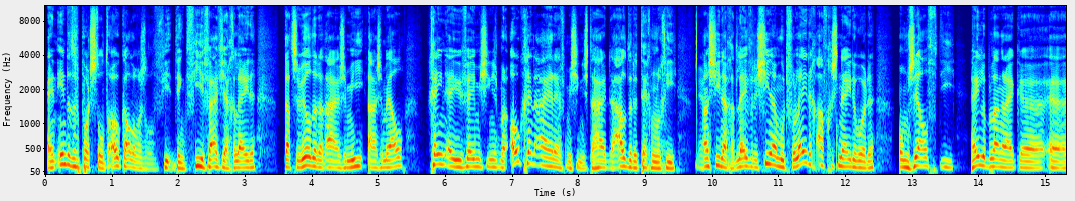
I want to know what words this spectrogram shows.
En in dat rapport stond ook al, dat was al vier, denk vier, vijf jaar geleden, dat ze wilden dat ASMI, ASML geen EUV-machines, maar ook geen ARF-machines, de, de oudere technologie, Ja. aan China gaat leveren. China moet volledig afgesneden worden om zelf die hele belangrijke eh,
